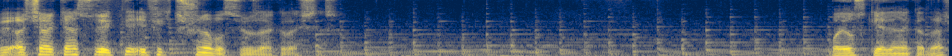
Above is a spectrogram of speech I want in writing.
Ve açarken sürekli F2 tuşuna basıyoruz arkadaşlar. BIOS gelene kadar.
